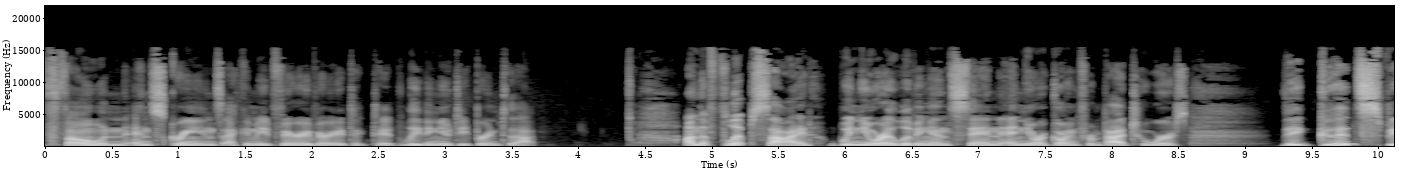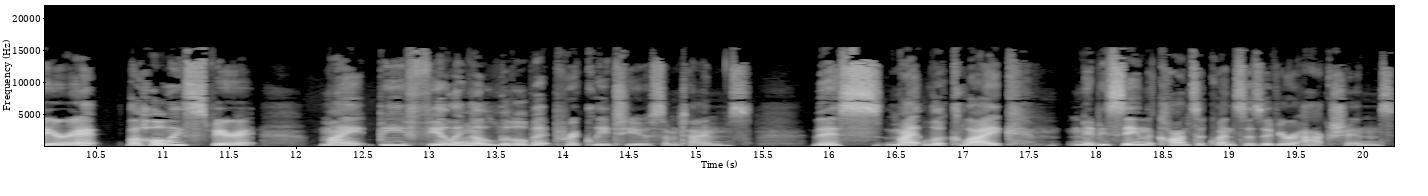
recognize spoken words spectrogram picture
phone and screens. I can be very, very addicted, leading you deeper into that. On the flip side, when you are living in sin and you are going from bad to worse, the good spirit, the Holy Spirit, might be feeling a little bit prickly to you sometimes. This might look like maybe seeing the consequences of your actions.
